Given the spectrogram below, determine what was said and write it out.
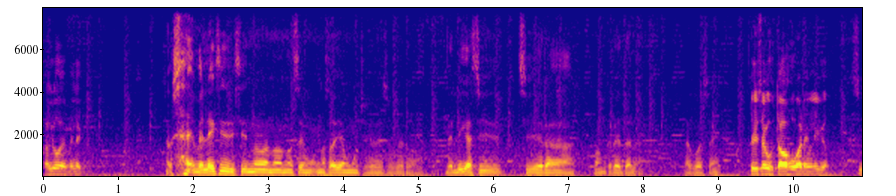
algo de Melec? O sea, en Melec sí, no, no, no, sé, no sabía mucho de eso, pero de liga sí, sí era concreta la, la cosa. ahí. ¿Te hubiese gustado jugar en liga? Sí,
